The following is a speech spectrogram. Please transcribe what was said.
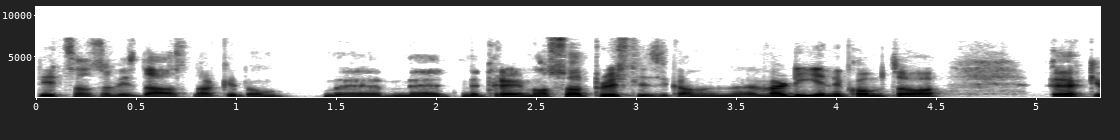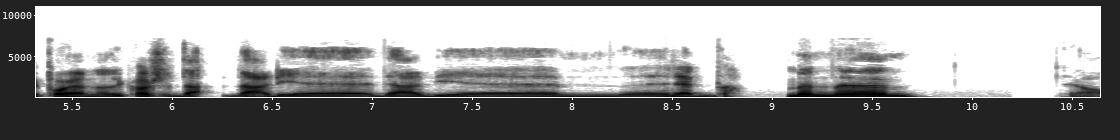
litt sånn som vi da snakket om med, med, med Trøim også, plutselig så kan verdiene komme til å øke på igjen. Det er kanskje der, de, der de er redd. da. Men eh, ja,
